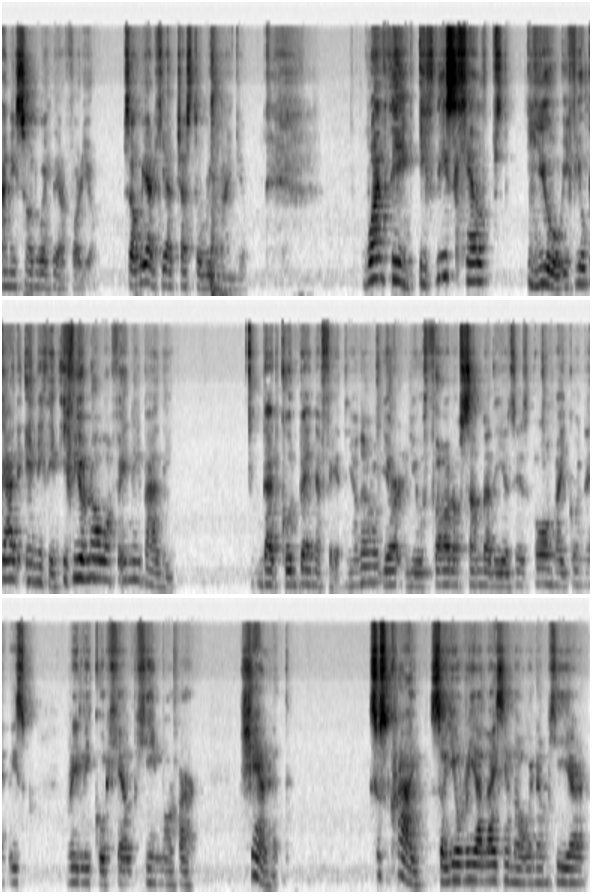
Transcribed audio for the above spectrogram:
and it's always there for you. So we are here just to remind you. One thing, if this helps you, if you got anything, if you know of anybody that could benefit, you know, you're, you thought of somebody and says, oh my goodness, this really could help him or her, share it. Subscribe so you realize you know when i'm here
